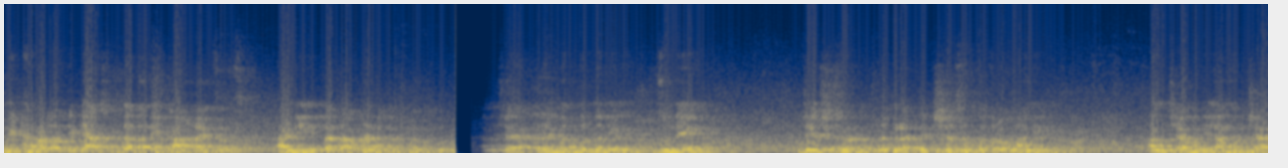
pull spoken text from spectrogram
मी ठरवलं होते की आशिष दादा इथं आणायचंच. आणि दादा आपण आलात मला आमच्या रहमतपूरमधील जुने ज्येष्ठ नगराध्यक्ष संपतराव माने आमच्या महिला मोर्चा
